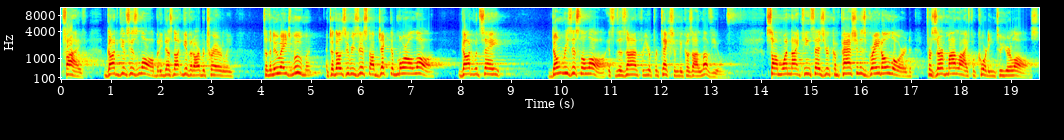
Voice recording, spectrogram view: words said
Five, God gives His law, but He does not give it arbitrarily. To the New Age movement and to those who resist objective moral law, God would say, Don't resist the law. It's designed for your protection because I love you. Psalm 119 says, Your compassion is great, O Lord. Preserve my life according to your laws.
